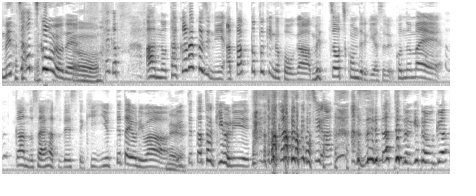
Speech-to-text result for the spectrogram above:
めっちゃ落ち込むよね。うんなんか、あの、宝くじに当たった時の方がめっちゃ落ち込んでる気がする。この前、がんの再発ですってき言ってたよりは、ねえ言ってた時より、宝くじが外れたって時の方が、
